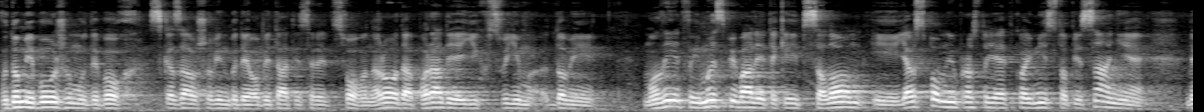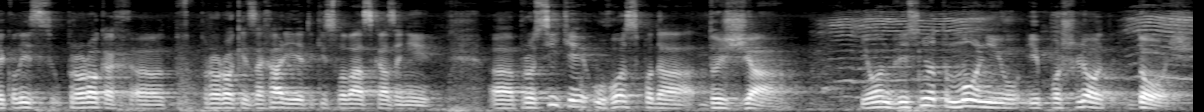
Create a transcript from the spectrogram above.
в Домі Божому, де Бог сказав, що Він буде обітати серед свого народу, порадує їх в своїм домі молитви. І ми співали такий псалом. І я вспомнив, просто є таке місто Писання, де колись в пророках, е, в пророки Захарії є такі слова сказані. е, Просите у Господа дождя, и Он блеснет молнию и пошлет дощ.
